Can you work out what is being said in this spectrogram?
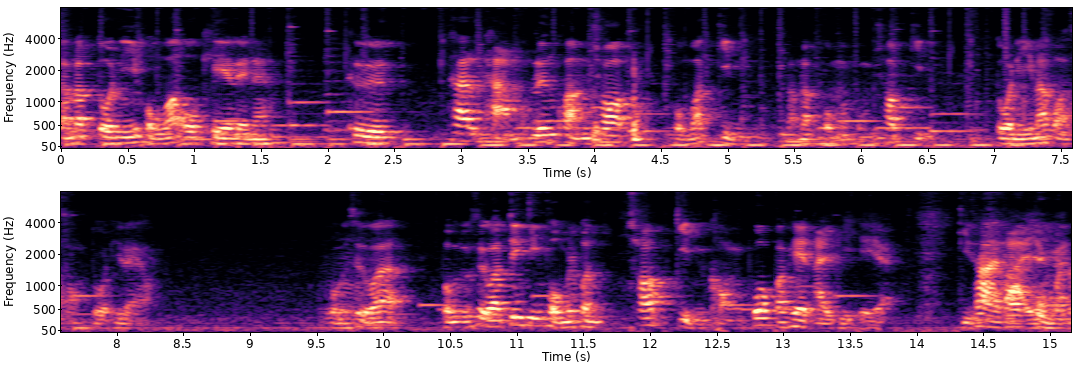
สำหรับตัวนี้ผมว่าโอเคเลยนะ คือถ้าถามเรื่องความชอบ ผมว่ากลิ่นสำหรับผมอะผมชอบกลิ่นตัวนี้มากกว่า 2 ตัวที่แล้ว ผมรู้สึกว่า ผมรู้สึกว่าจริง ๆ ผมเป็นคนชอบกลิ่นของพวกประเภท IPA อะกลิ่นใช่สไตล์อย่างนั้น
